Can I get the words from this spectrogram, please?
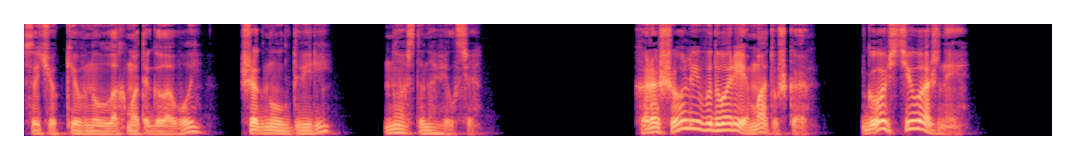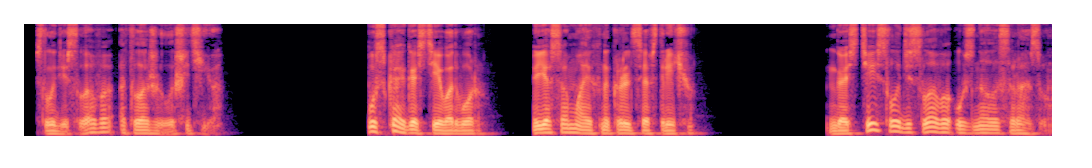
Сычок кивнул лохматой головой, шагнул к двери но остановился. «Хорошо ли во дворе, матушка? Гости важные». Сладислава отложила шитье. «Пускай гостей во двор. Я сама их на крыльце встречу». Гостей Сладислава узнала сразу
